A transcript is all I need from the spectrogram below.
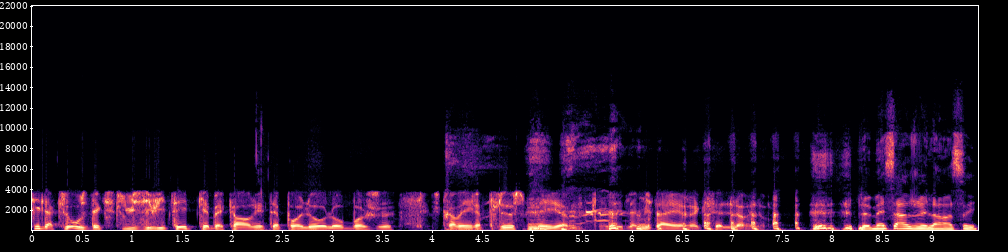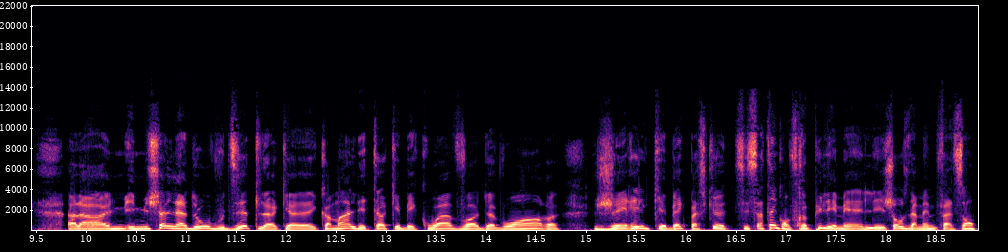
Si la clause d'exclusivité de Québécois était pas là, là, bah, je, je travaillerais plus, mais euh, j'ai de la misère avec celle-là. là. Le message est lancé. Alors, Ouais. Michel Nadeau, vous dites là, que comment l'État québécois va devoir euh, gérer le Québec? Parce que c'est certain qu'on fera plus les, les choses de la même façon.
